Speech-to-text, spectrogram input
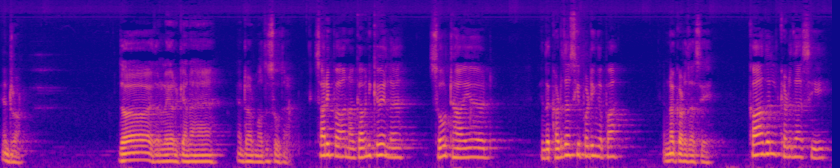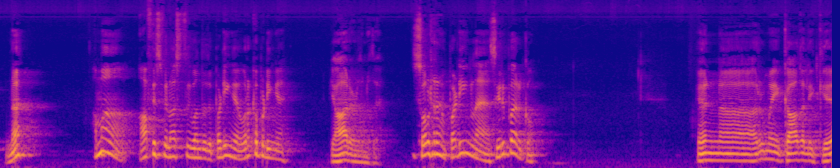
என்றான். தோ இதில் இருக்கேனே என்றார் மதுசூதன் சாரிப்பா நான் கவனிக்கவே இல்லை. ஸோ டயர்ட் இந்த கடுதாசி படிங்கப்பா. என்ன கடுதாசி? காதல் கடுதாசி. என்ன? அம்மா ஆஃபீஸ் விலாசத்து வந்தது. படிங்க உறக்க படிங்க. யார் எழுதுனது? சொல்கிறேன் படிங்களேன் சிரிப்பாக இருக்கும். என் அருமை காதலிக்கு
